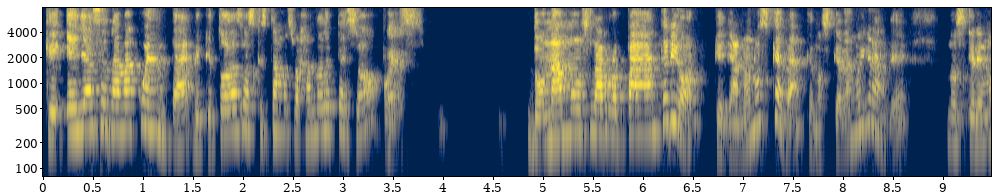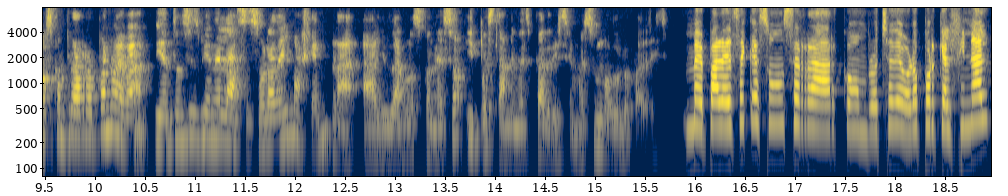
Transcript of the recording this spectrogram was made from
que ella se daba cuenta de que todas las que estamos bajando de peso, pues donamos la ropa anterior, que ya no nos queda, que nos queda muy grande, nos queremos comprar ropa nueva y entonces viene la asesora de imagen a, ayudarnos con eso y pues también es padrísimo, es un módulo padrísimo. Me parece que es un cerrar con broche de oro porque al final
